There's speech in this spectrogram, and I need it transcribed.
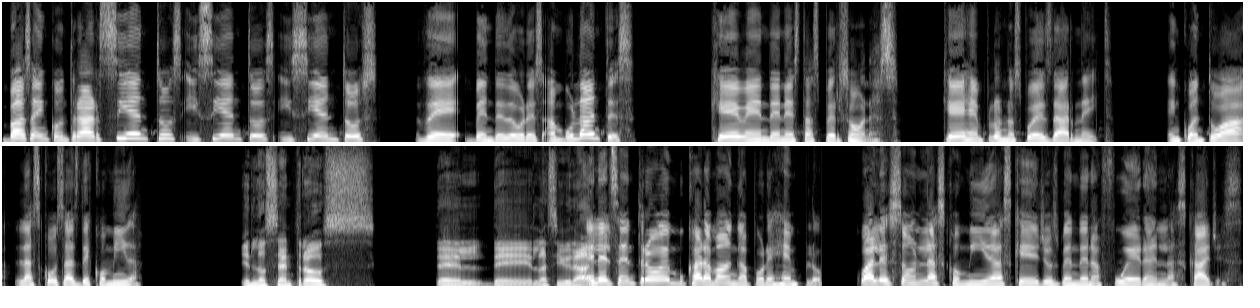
vas a encontrar cientos y cientos y cientos de vendedores ambulantes. ¿Qué venden estas personas? ¿Qué ejemplos nos puedes dar, Nate, en cuanto a las cosas de comida? En los centros de la ciudad. En el centro en Bucaramanga, por ejemplo, ¿cuáles son las comidas que ellos venden afuera en las calles?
